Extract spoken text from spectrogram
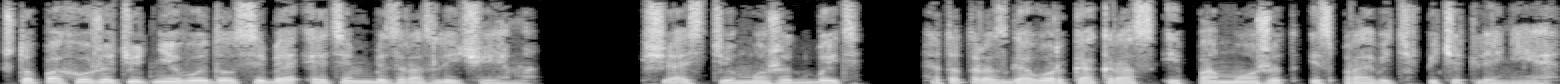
что, похоже, чуть не выдал себя этим безразличием. К счастью, может быть, этот разговор как раз и поможет исправить впечатление.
